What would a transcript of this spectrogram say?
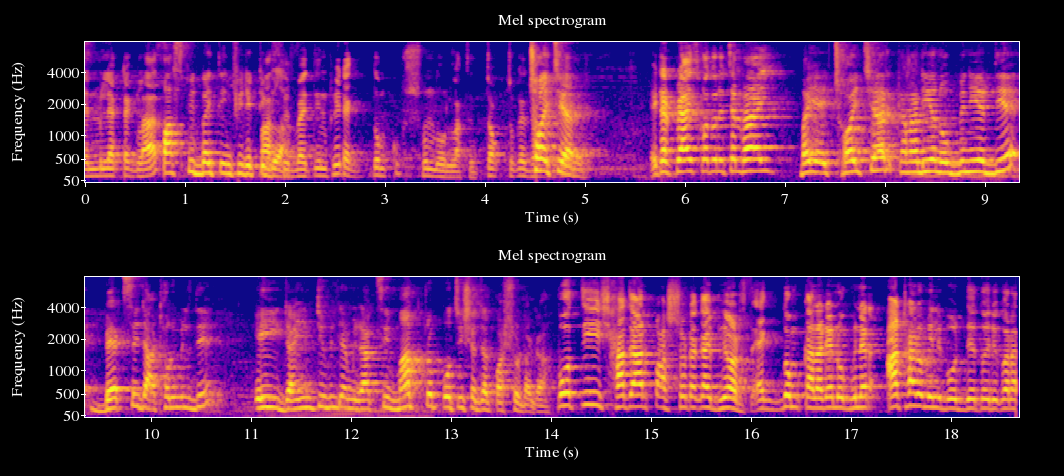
টেন মিলি একটা গ্লাস 5 ফিট বাই 3 ফিট একটা গ্লাস ফিট বাই তিন ফিট একদম খুব সুন্দর লাগছে চকচকে ছয় চেয়ারের এটার প্রাইস কত নিচ্ছেন ভাই? ভাই এই চেয়ার কানাডিয়ান দিয়ে ব্যাক সাইড 18 মিলি দিয়ে এই ডাইনিং টেবিলটি আমি রাখছি মাত্র পঁচিশ হাজার পাঁচশো টাকা। পঁচিশ হাজার পাঁচশো টাকায় ভিওর্স একদম কানাডিয়ান ওভেনের আঠারো মিলি বোর্ড দিয়ে তৈরি করা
